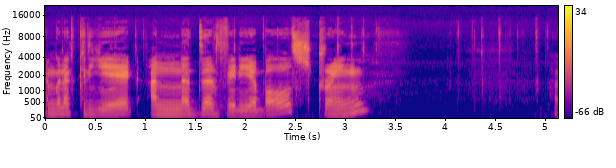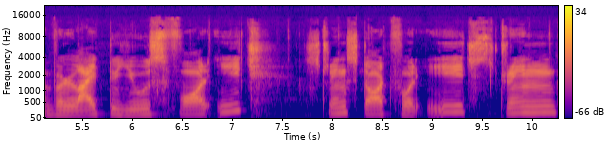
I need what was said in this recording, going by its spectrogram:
I'm gonna create another variable string. I would like to use for each string start for each string.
